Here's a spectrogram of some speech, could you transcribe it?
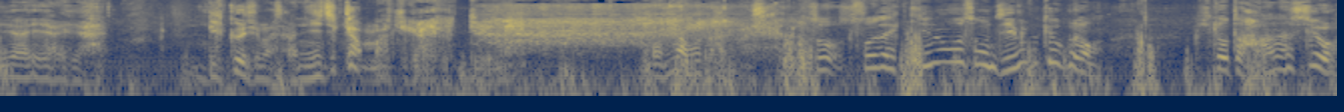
いやいやいやびっくりしました。2時間間違えるっていうね。そんなことありましたけどそそれで昨日その事務局の人と話を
